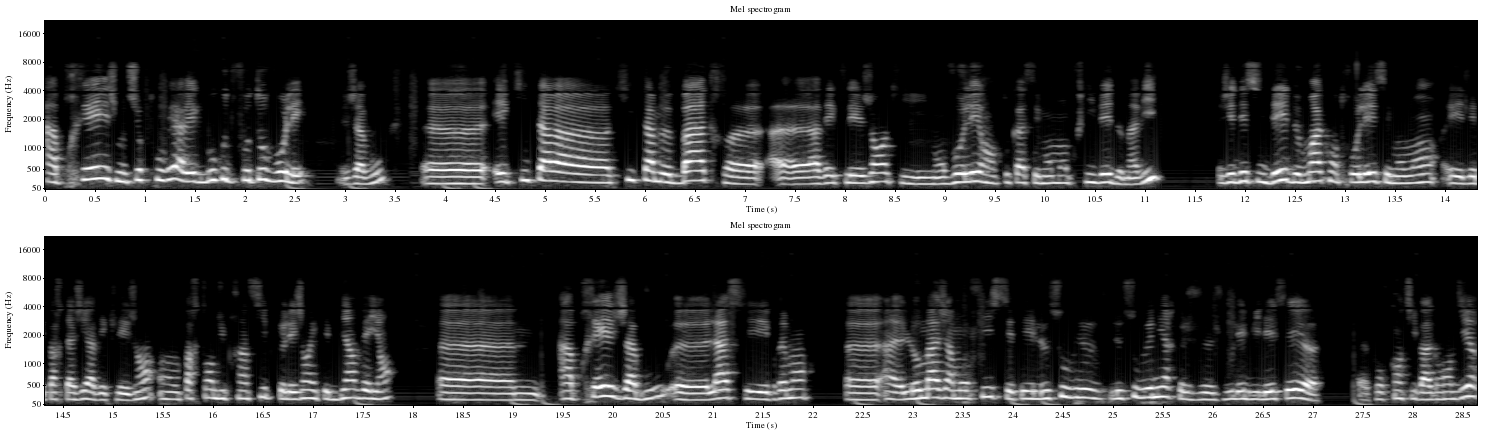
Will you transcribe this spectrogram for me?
après, je me suis retrouvée avec beaucoup de photos volées, j'avoue. Euh, et quitte à, quitte à me battre avec les gens qui m'ont volé, en tout cas ces moments privés de ma vie, j'ai décidé de moi contrôler ces moments et de les partager avec les gens en partant du principe que les gens étaient bienveillants. Euh, après, j'avoue, euh, là, c'est vraiment euh, l'hommage à mon fils, c'était le, souve le, souvenir que je, je, voulais lui laisser euh, pour quand il va grandir.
